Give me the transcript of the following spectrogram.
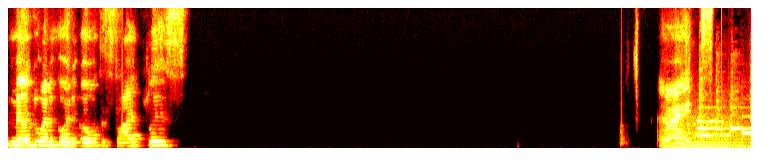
Mel, you want to go ahead and go with the slide, please? All right.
